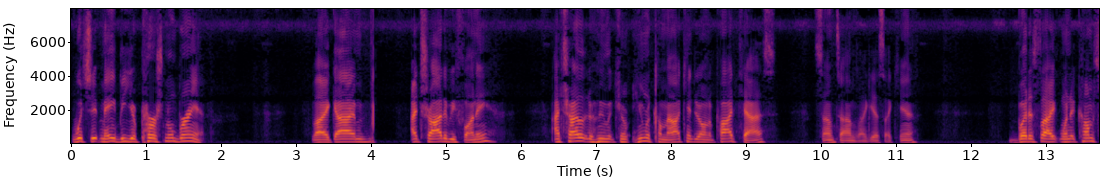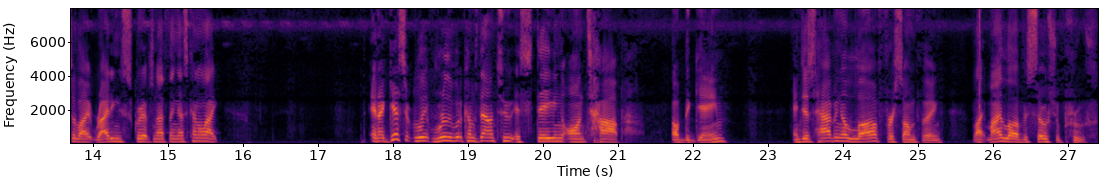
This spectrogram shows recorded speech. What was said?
which it may be your personal brand. Like I'm I try to be funny. I try to let the humor, humor come out. I can't do it on a podcast. Sometimes I guess I can. But it's like when it comes to like writing scripts and I think that's kind of like and I guess it really, really what it comes down to is staying on top of the game and just having a love for something. Like my love is social proof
